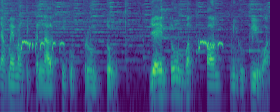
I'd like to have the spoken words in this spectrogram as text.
yang memang dikenal cukup beruntung yaitu weton Minggu Kliwon.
